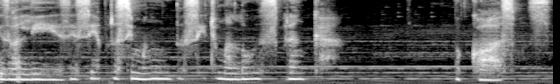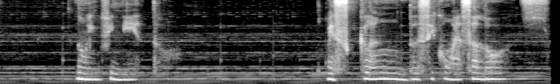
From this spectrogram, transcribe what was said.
Visualize-se aproximando-se de uma luz branca no cosmos, no infinito, mesclando-se com essa luz,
